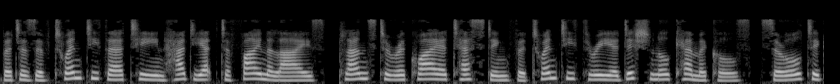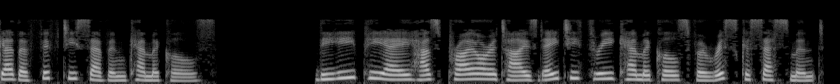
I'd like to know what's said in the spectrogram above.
but as of 2013 had yet to finalize, plans to require testing for 23 additional chemicals, so altogether 57 chemicals. The EPA has prioritized 83 chemicals for risk assessment,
